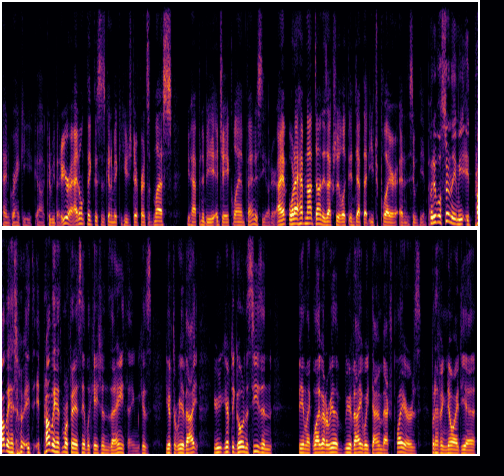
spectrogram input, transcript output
and Greinke uh, could be better. You're right. I don't think this is going to make a huge difference unless you happen to be a Jake Lamb fantasy owner. I have, what I have not done is actually looked in depth at each player and see what the impact. But it will certainly. I mean, it probably has. It, it probably has more fantasy implications than anything because you have to reevaluate. You, you have to go into the season being like, well, I've got to re- reevaluate Diamondbacks players, but having no idea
